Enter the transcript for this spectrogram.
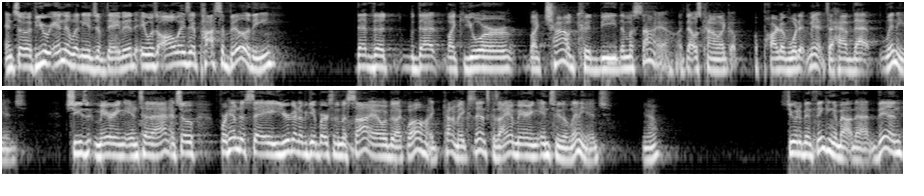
And so, if you were in the lineage of David, it was always a possibility that the that like your like child could be the Messiah. Like that was kind of like a, a part of what it meant to have that lineage. She's marrying into that. And so for him to say, you're going to give birth to the Messiah would be like, well, it kind of makes sense because I am marrying into the lineage, you know? She would have been thinking about that. Then,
